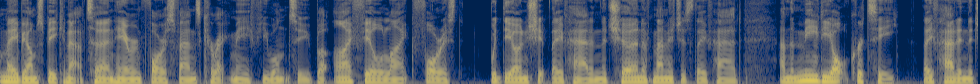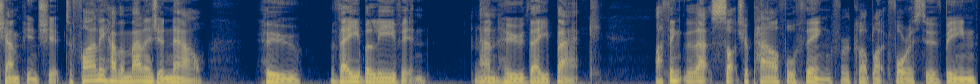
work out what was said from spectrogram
Maybe I'm speaking out of turn here, and Forest fans correct me if you want to, but I feel like Forest, with the ownership they've had and the churn of managers they've had and the mediocrity they've had in the Championship, to finally have a manager now who they believe in Mm. and who they back, I think that that's such a powerful thing for a club like Forest to have been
